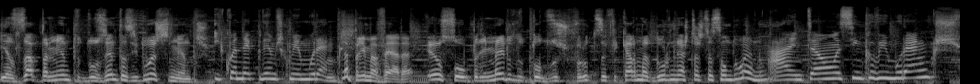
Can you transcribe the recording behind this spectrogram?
exatamente 202 sementes. E quando é que podemos comer morangos? Na primavera, eu sou o primeiro de todos os frutos a ficar maduro nesta estação do ano. Ah, então assim que eu vi morangos,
